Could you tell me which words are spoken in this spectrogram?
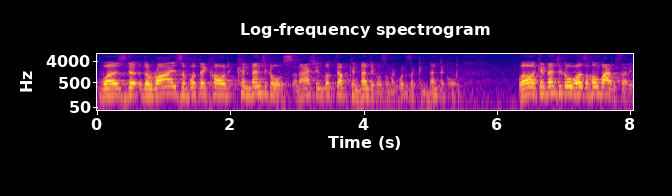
was the, the rise of what they called conventicles. And I actually looked up conventicles. I'm like, what is a conventicle? Well, a conventicle was a home Bible study.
